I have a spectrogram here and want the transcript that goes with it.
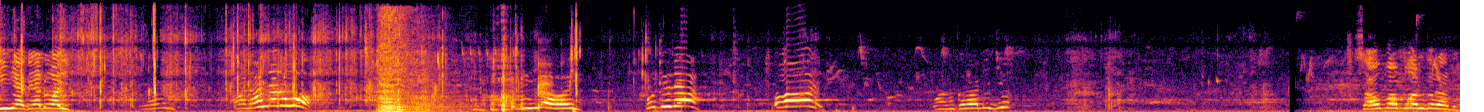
ઈ યાદ યાદ હોય ના ના રૂવો ઓય ઉઠી જા. ઓય. ફોન કરવા દેજો. સાઉબા ફોન કરવા દે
